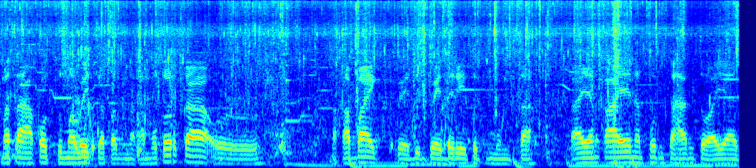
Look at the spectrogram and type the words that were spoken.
matakot tumawid kapag nakamotor ka or nakabike. Pwede, pwede rito pumunta. Kayang-kaya ng puntahan to. Ayan.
